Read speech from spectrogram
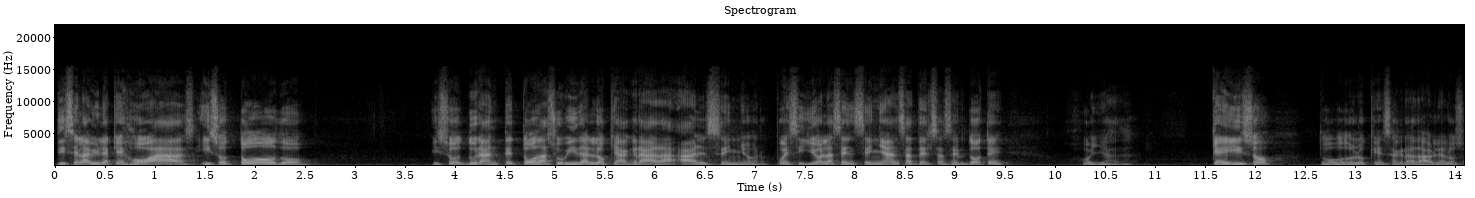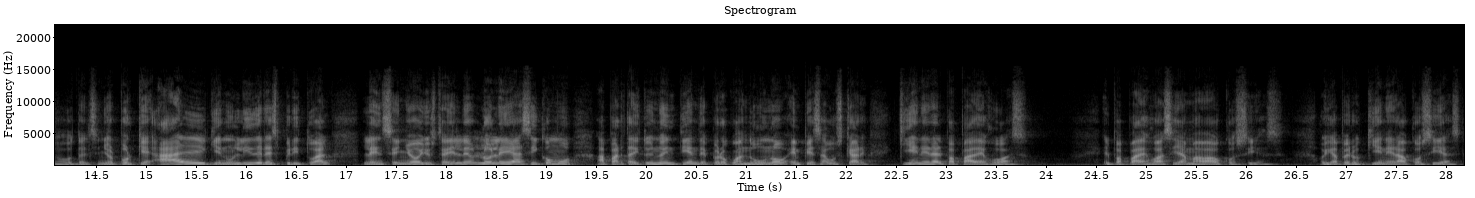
Dice la Biblia que Joás hizo todo, hizo durante toda su vida lo que agrada al Señor, pues siguió las enseñanzas del sacerdote Joyada. ¿Qué hizo? todo lo que es agradable a los ojos del Señor, porque alguien, un líder espiritual, le enseñó y usted lo lee así como apartadito y no entiende, pero cuando uno empieza a buscar quién era el papá de Joás, el papá de Joás se llamaba Ocosías. Oiga, pero ¿quién era Ocosías?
